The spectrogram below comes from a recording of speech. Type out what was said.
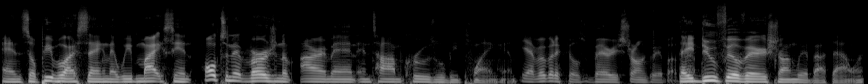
And so people are saying that we might see an alternate version of Iron Man and Tom Cruise will be playing him. Yeah, everybody feels very strongly about They that. do feel very strongly about that one.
